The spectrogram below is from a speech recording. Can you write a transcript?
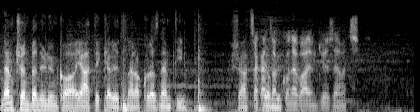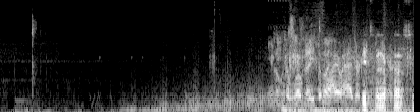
nem csöndben ülünk a játék előtt, mert akkor az nem team. Srácok, hát nyomjuk. akkor ne váljunk győzelmet. Itt vagyok, persze.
